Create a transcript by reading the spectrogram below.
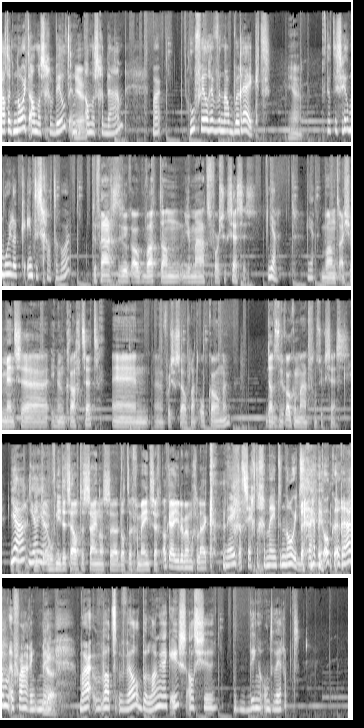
had het nooit anders gewild en Ja. anders gedaan. Maar hoeveel hebben we nou bereikt? Ja. Dat is heel moeilijk in te schatten hoor. De vraag is natuurlijk ook wat dan je maat voor succes is. Ja, ja. Want als je mensen eh, in hun kracht zet en eh, voor zichzelf laat opkomen, dat is natuurlijk ook een maat van succes. Ja, ja, niet, ja. hoeft niet hetzelfde te zijn als eh, dat de gemeente zegt: Oké, jullie hebben me gelijk. Nee, dat zegt de gemeente nooit. Daar heb ik ook ruim ervaring mee. Ja. Maar wat wel belangrijk is als je dingen ontwerpt,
